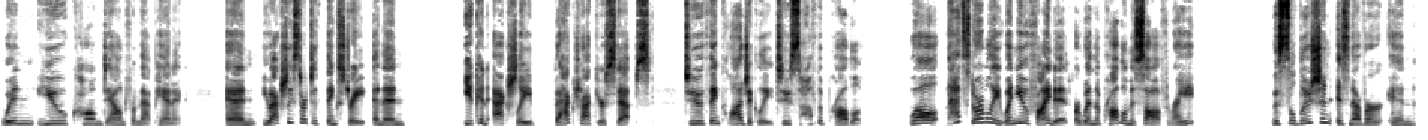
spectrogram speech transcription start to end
when you calm down from that panic and you actually start to think straight and then you can actually backtrack your steps to think logically to solve the problem. Well, that's normally when you find it or when the problem is solved, right? The solution is never in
